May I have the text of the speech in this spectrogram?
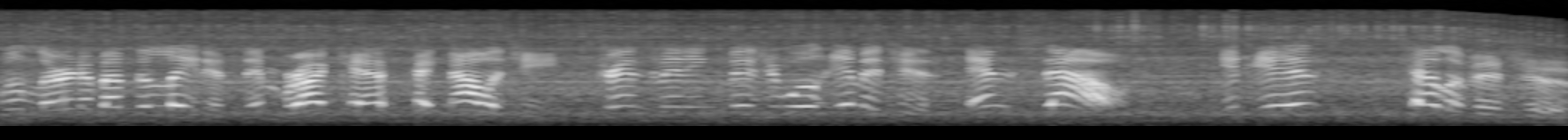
Today we'll learn about the latest in broadcast technology, transmitting visual images and sound. It is television.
